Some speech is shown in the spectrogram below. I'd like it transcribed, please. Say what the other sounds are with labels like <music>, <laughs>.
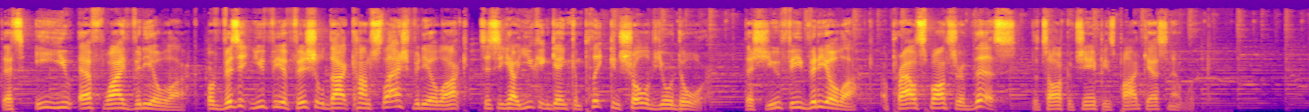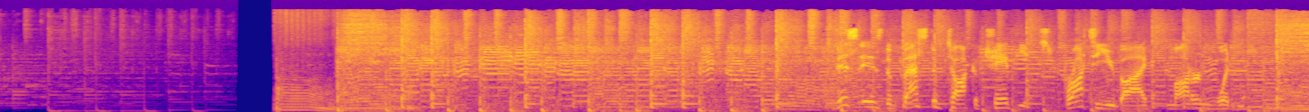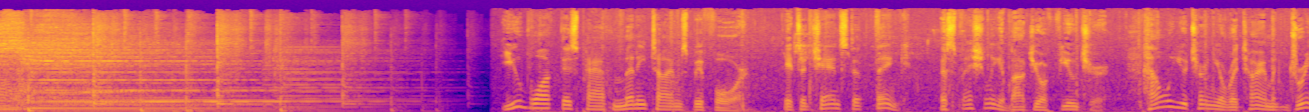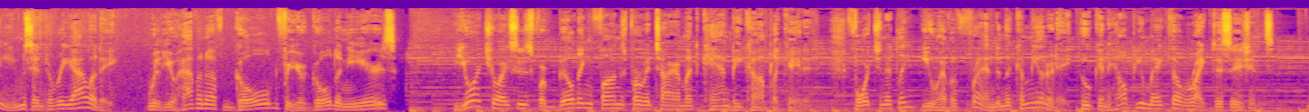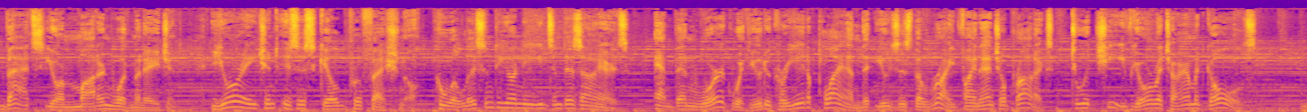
That's E-U-F-Y Video Lock. Or visit eufyofficial.com slash video lock to see how you can gain complete control of your door. That's Eufy Video Lock, a proud sponsor of this, the Talk of Champions Podcast Network. This is the best of Talk of Champions, brought to you by Modern Woodmen. You've walked this path many times before. It's a chance to think, especially about your future. How will you turn your retirement dreams into reality? Will you have enough gold for your golden years? Your choices for building funds for retirement can be complicated. Fortunately, you have a friend in the community who can help you make the right decisions. That's your Modern Woodmen agent. Your agent is a skilled professional who will listen to your needs and desires and then work with you to create a plan that uses the right financial products to achieve your retirement goals.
